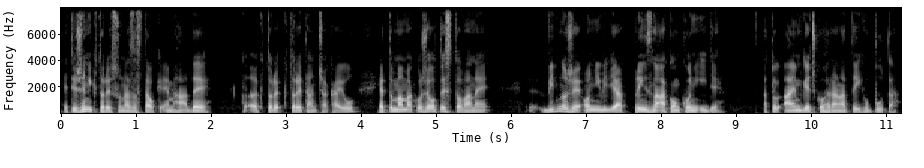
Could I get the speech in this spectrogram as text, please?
aj tie ženy, ktoré sú na zastávke MHD, ktoré, ktoré tam čakajú, ja to mám akože otestované. Vidno, že oni vidia princ na akom koni ide a to AMG hrá na tých upúta.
